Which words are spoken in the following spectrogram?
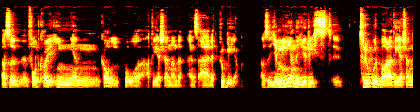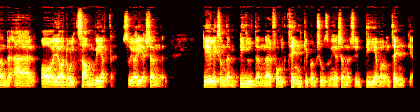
Alltså folk har ju ingen koll på att erkännanden ens är ett problem. Alltså gemene jurist eh, tror bara att erkännande är, ah, jag har dåligt samvete så jag erkänner. Det är liksom den bilden, när folk tänker på en person som erkänner så är det vad de tänker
